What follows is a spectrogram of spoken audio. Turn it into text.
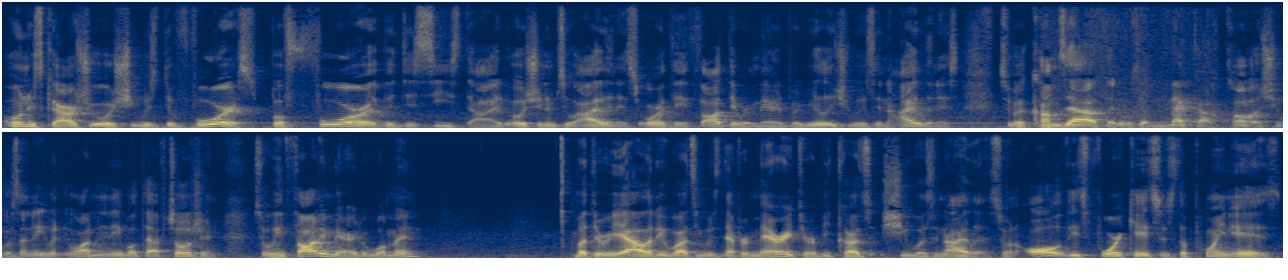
Oh, Onis garshu, or she was divorced before the deceased died. Oh, Oshanim to islandess, or they thought they were married, but really she was an islandess. So it comes out that it was a mekach She wasn't even wasn't able to have children. So he thought he married a woman but the reality was he was never married to her because she was an island. So in all of these four cases, the point is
